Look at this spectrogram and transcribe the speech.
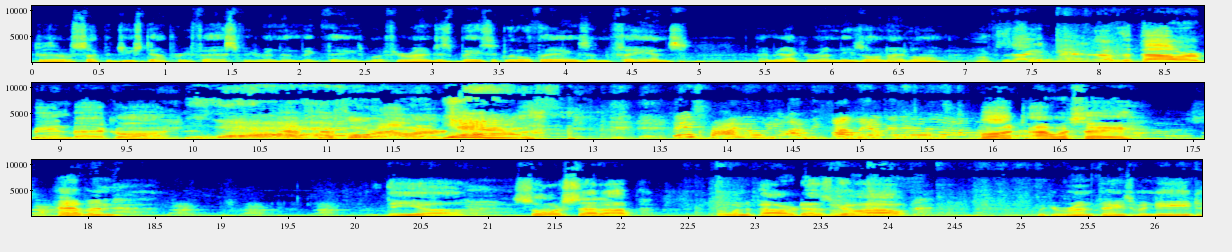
because it'll suck the juice down pretty fast if you run them big things. But if you're running just basic little things and fans, I mean, I can run these all night long off this Excitement of the power being back on. Yeah! After four hours. Yeah! it's finally on. We finally have it. But I would say having the uh, solar set up for when the power does go out, we can run things we need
